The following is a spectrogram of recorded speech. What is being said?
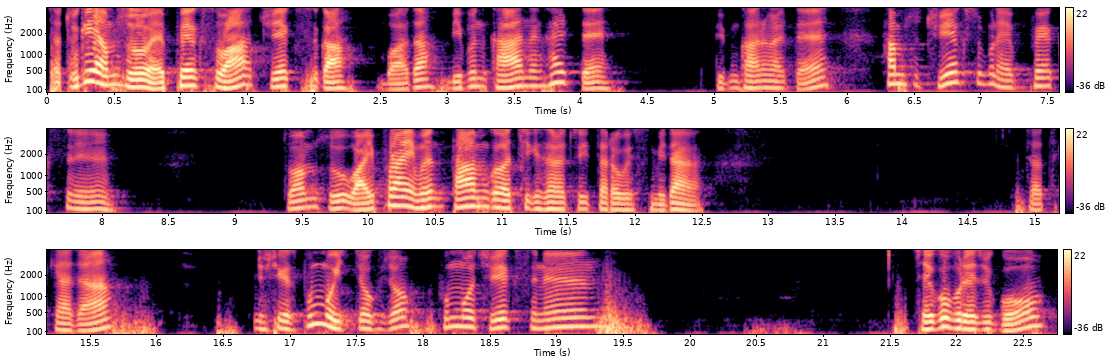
자, 두 개의 함수 fx와 gx가 뭐하다? 미분 가능할 때, 미분 가능할 때, 함수 gx분 fx는 도함수 y'은 다음과 같이 계산할 수 있다고 했습니다. 자, 어떻게 하자? 이 식에서 분모 있죠, 그죠? 분모 gx는 제곱을 해주고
